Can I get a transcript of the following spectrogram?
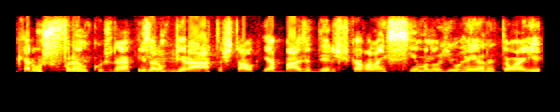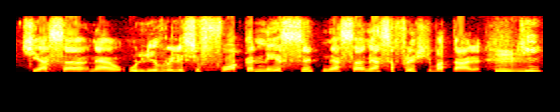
que eram os francos, né? Eles eram uhum. piratas, tal, e a base deles ficava lá em cima no Rio Reno. Então aí que essa, né, o livro ele se foca nesse, nessa, nessa frente frente de batalha. Uhum. Que,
